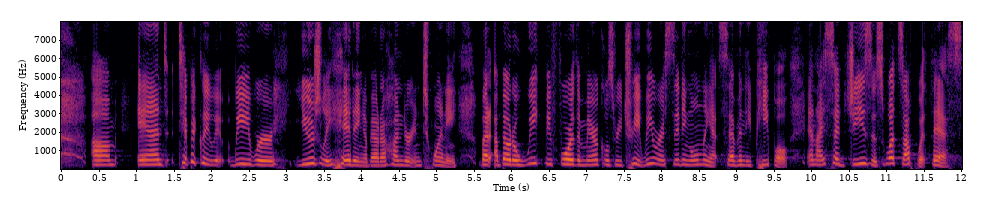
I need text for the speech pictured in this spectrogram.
um, and typically we- we were usually hitting about 120. But about a week before the Miracles Retreat, we were sitting only at 70 people. And I said, Jesus, what's up with this?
